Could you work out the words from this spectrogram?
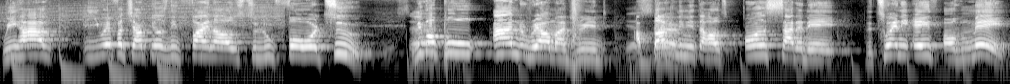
we have the UEFA Champions League finals to look forward to. sir. Liverpool and Real Madrid Yes, are sir. battling it out on Saturday, the 28th of May.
